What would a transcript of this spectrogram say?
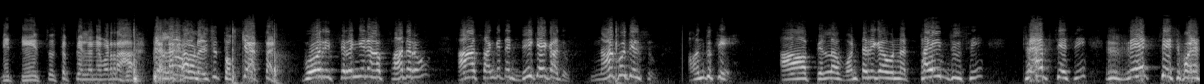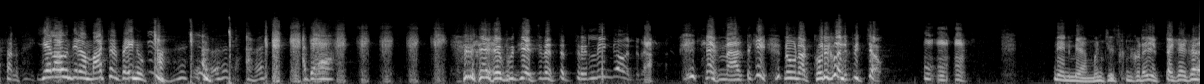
నీ కేసు చూస్తే పిల్లనివ్వడరా? పిల్లకాలలో వేసి తొక్కేస్తాడు ఓరి ఫిరంగి నా ఫాదరు ఆ సంగతి నీకే కాదు నాకు తెలుసు. అందుకే ఆ పిల్ల ఒంటరిగా ఉన్న టైం చూసి ట్రాప్ చేసి రేట్ చేసి పడేస్తాను ఎలా ఉంది నా మాస్టర్ బ్రెయిన్? అదే. రేపు చేసినంత థ్రిల్లింగ్గా ఉందిరా. నాటికి నువ్వు నా కొడుకు అనిపించావు. నేను మీ అమ్మని చేసుకుని కూడా ఎట్టాగా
